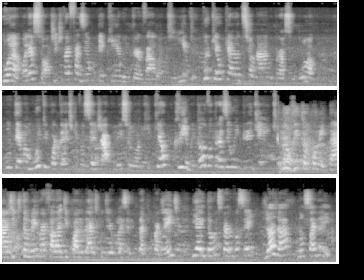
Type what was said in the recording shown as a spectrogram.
Juan, olha só, a gente vai fazer um pequeno intervalo aqui, porque eu quero adicionar no próximo bloco um tema muito importante que você já mencionou aqui, que é o clima. Então eu vou trazer um ingrediente para o Vitor comentar. A gente também vai falar de qualidade com o Diego Marcelo que está aqui com a gente. E aí então eu espero você já já, não sai daí.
